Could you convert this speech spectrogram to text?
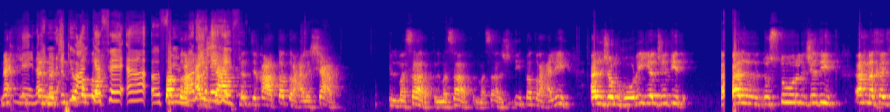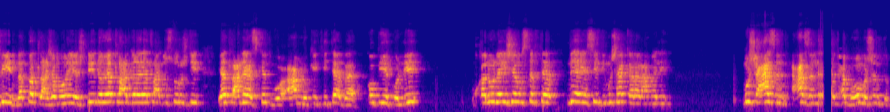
نحكي لا نحن نحكيو على الكفاءة في المرحلة هذه. انت قاعد تطرح على الشعب. في المسار في المسار في المسار الجديد تطرح عليه. الجمهورية الجديدة الدستور الجديد. إحنا خايفين لا تطلع جمهورية جديدة ويطلع يطلع دستور جديد. يطلع ناس كتبوا عملوا كتابه كوبي وقالوا لنا يجاو استفتاء لا يا سيدي مش هكا العملية. مش عزل عزل اللي تحبوا مش أنتم.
